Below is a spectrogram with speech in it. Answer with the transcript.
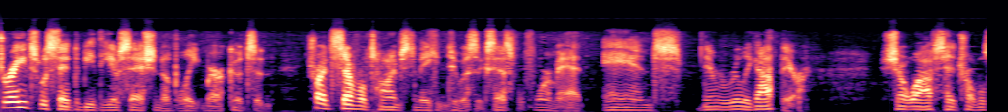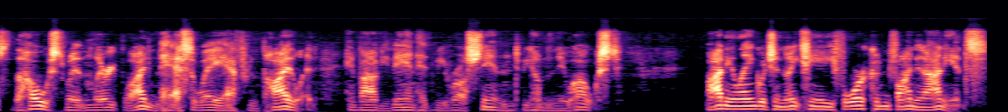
Charades was said to be the obsession of the late Mark Goodson. Tried several times to make it into a successful format, and never really got there. Show-offs had troubles with the host when Larry Blyden passed away after the pilot, and Bobby Van had to be rushed in to become the new host. Body Language in 1984 couldn't find an audience.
